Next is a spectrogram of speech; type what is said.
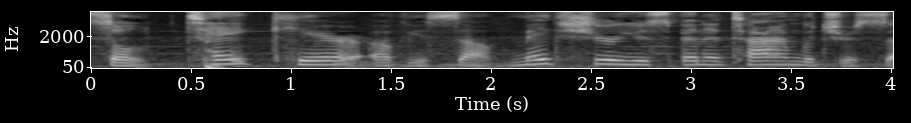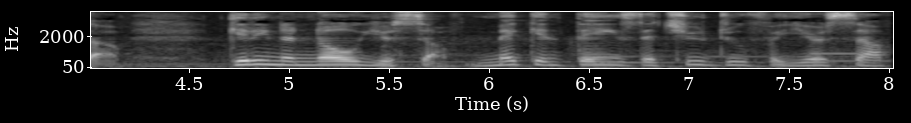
So take care of yourself. Make sure you're spending time with yourself getting to know yourself, making things that you do for yourself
